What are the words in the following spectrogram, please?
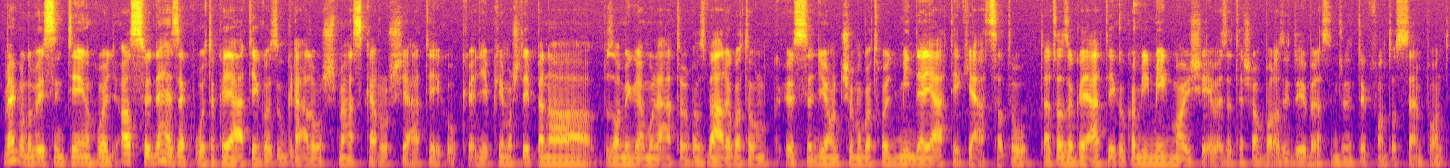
megmondom őszintén, hogy az, hogy nehezek voltak a játék, az ugrálós, mászkálós játékok. Egyébként most éppen az Amiga emulátorhoz válogatom össze egy olyan csomagot, hogy minden játék játszható. Tehát azok a játékok, ami még ma is élvezetes abban az időben, egy tök fontos szempont.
